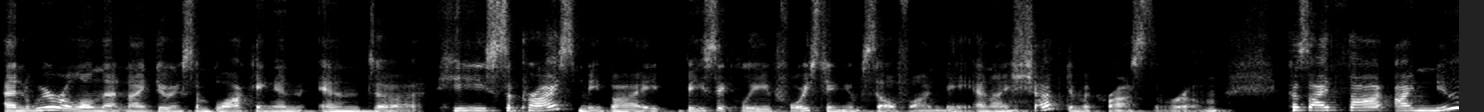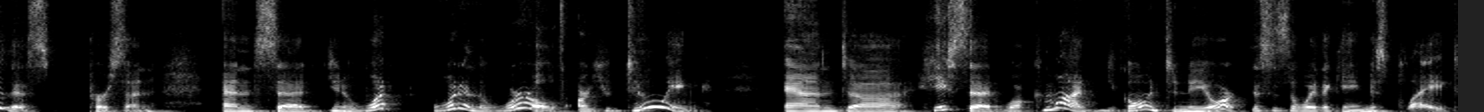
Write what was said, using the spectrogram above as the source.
and we were alone that night doing some blocking and and uh, he surprised me by basically foisting himself on me and i hmm. shoved him across the room because i thought i knew this person and said you know what what in the world are you doing and uh, he said well come on you're going to new york this is the way the game is played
